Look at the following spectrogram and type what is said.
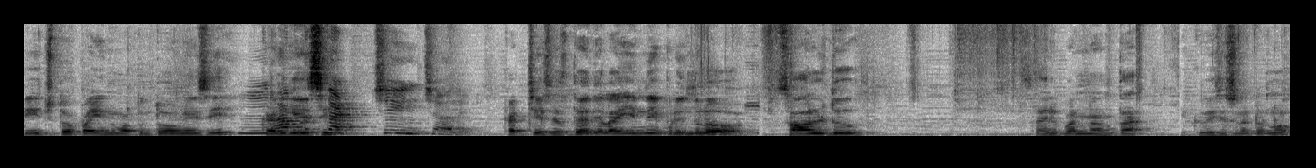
పీచుతో పైన మొత్తం తోమేసి కడిగేసి కట్ చేయించాలి. కట్ చేసేస్తే అది ఇలా అయింది. ఇప్పుడు ఇందులో సాల్ట్ సరిపడినంత ఎక్కువ వేసేసినట్టున్నావు.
